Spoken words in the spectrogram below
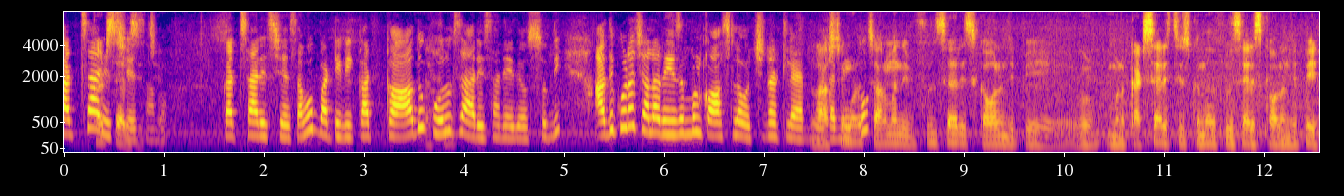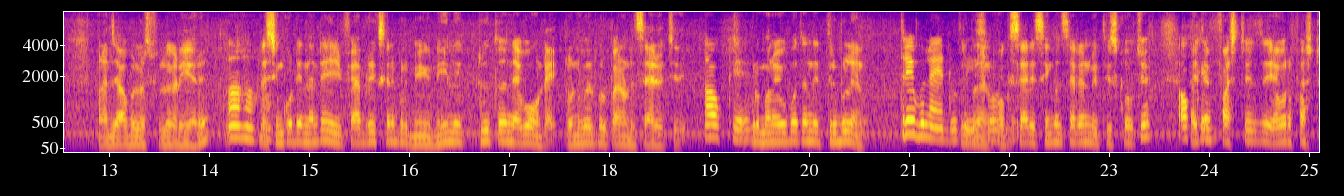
కట్ శారీస్ sarees చేసాము. కట్ శారీస్ చేసాము బట్ ఇవి కట్ కాదు ఫుల్ శారీస్ అనేది వస్తుంది. అది కూడా చాలా రీజనబుల్ కాస్ట్లో వచ్చినట్లే అనమాట మీకు. చాలా మంది ఫుల్ శారీస్ కావాలని చెప్పి మన కట్ శారీస్ తీసుకున్నది ఫుల్ శారీస్ కావాలని చెప్పి మన జాబుల్లో ఫుల్ అడిగారు. ప్లస్ ఇంకోటి ఏంటంటే ఈ ఫ్యాబ్రిక్స్ అని ఇప్పుడు నీళ్ళు టూ థౌసండ్ అబౌవ్ ఉంటాయి. రెండు వేల రూపాయల పైన ఉంటుంది శారీ వచ్చేది. ఓకే. ఇప్పుడు మనం ఇవ్వబోతుంది triple nine. Triple nine rupees nine ఒక శారీ సింగిల్ అని మీరు తీసుకోవచ్చు. అయితే ఫస్ట్ ఎవరు ఫస్ట్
